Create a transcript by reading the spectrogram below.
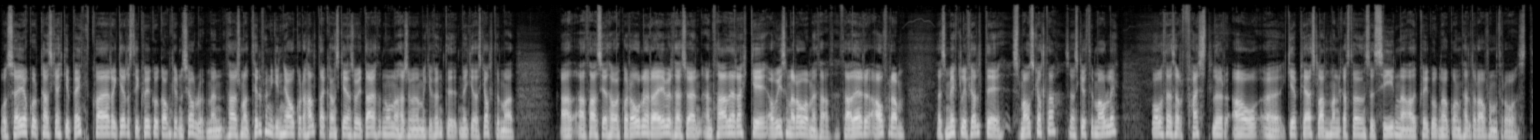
og segja okkur kannski ekki beint hvað er að gerast í kvikuganginu sjálfum en það er svona tilfinningin hjá okkur að halda kannski eins og í dag núna þar sem við hefum ekki fundið mikið að skjáltum að, að, að það sé þá eitthvað róleira yfir þessu en, en það er ekki á vísin að róa með það. Það er áfram þessi miklu fjöldi smáskjálta sem skiptir máli og þessar fæstlur á uh, GPS landmanningastöðum sem sína að kvikungagun heldur áfram að þróast.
